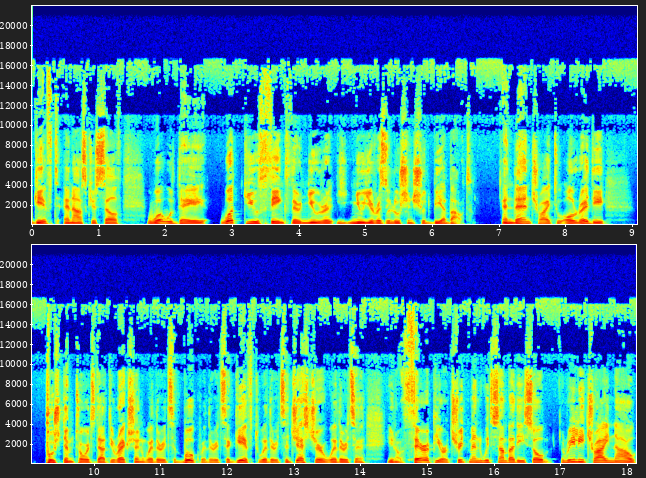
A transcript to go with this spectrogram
gift and ask yourself what would they what do you think their new re- new year resolution should be about? And then try to already push them towards that direction whether it's a book whether it's a gift whether it's a gesture whether it's a you know therapy or treatment with somebody. So really try now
